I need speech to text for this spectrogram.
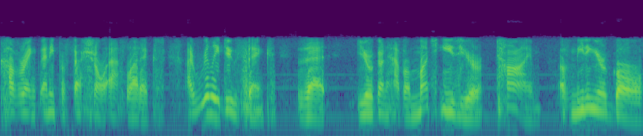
covering any professional athletics, I really do think that you're going to have a much easier time of meeting your goal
